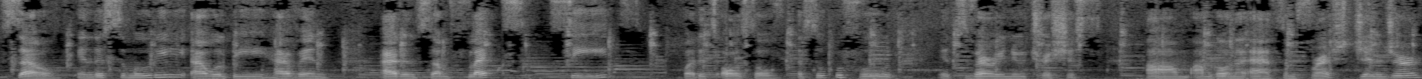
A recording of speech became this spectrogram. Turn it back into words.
So, in this smoothie, I will be having adding some flax seeds, but it's also a superfood. It's very nutritious. Um, I'm going to add some fresh ginger.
